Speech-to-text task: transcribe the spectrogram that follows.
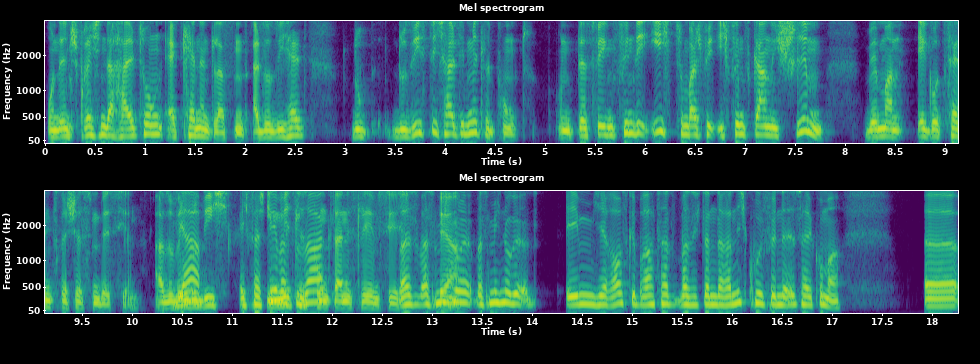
und entsprechende Haltung erkennend lassend. Also sie hält, du, du siehst dich halt im Mittelpunkt. Und deswegen finde ich zum Beispiel, ich finde es gar nicht schlimm, wenn man egozentrisch ist ein bisschen. Also wenn Ja, du dich ich verstehe, im was du Mittelpunkt sagst. deines Lebens siehst. Was, was, mich ja. nur, was mich nur eben hier rausgebracht hat, was ich dann daran nicht cool finde, ist halt, guck mal, äh,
